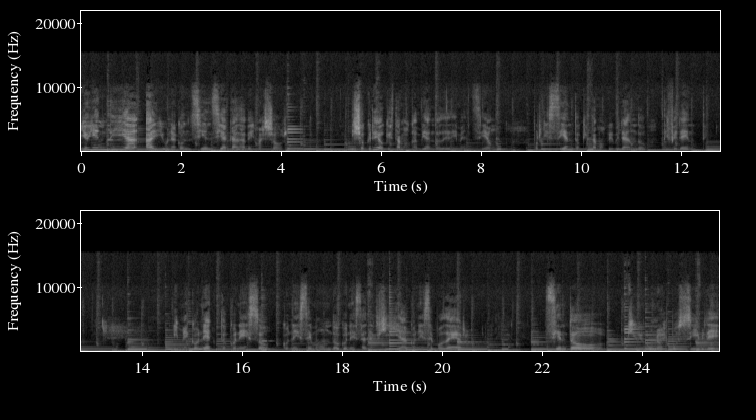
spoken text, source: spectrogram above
Y hoy en hay una conciencia cada vez mayor. Y yo creo que estamos cambiando de dimensión porque siento que estamos vibrando diferente. Y me conecto con eso, con ese mundo, con esa energía, con ese poder siento que uno es posible,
